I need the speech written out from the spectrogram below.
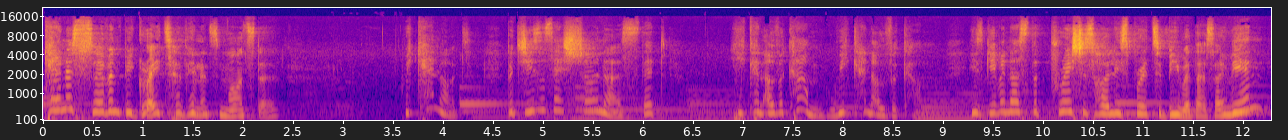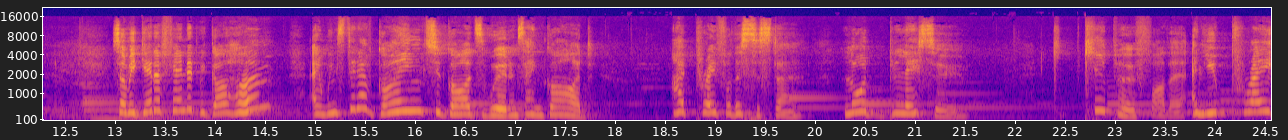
Can a servant be greater than its master? We cannot. But Jesus has shown us that he can overcome. We can overcome. He's given us the precious Holy Spirit to be with us. Amen? So we get offended, we go home, and instead of going to God's word and saying, God, I pray for this sister, Lord, bless her. Keep her, Father. And you pray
